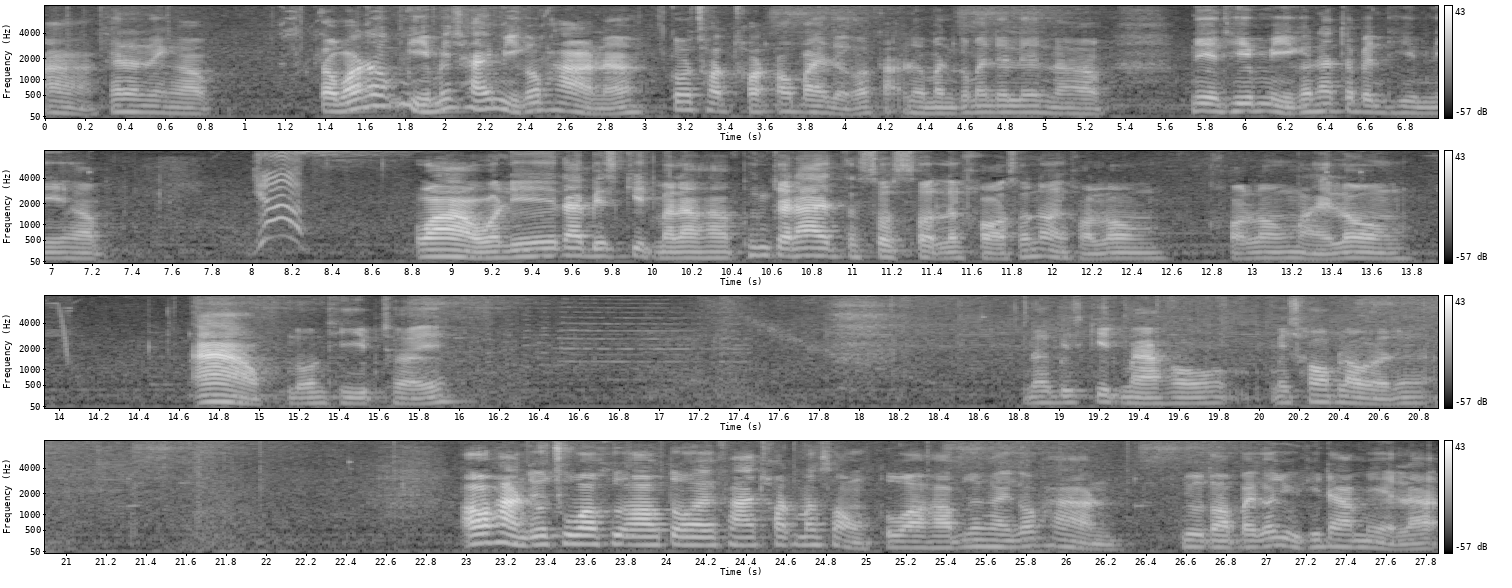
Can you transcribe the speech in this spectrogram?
อ่าแค่นั้นเองครับ แต่ว่าถ้าหมีไม่ใช้หมีก็ผ่านนะก็ช็อตช็อตเอาไปเดี๋ยวก็ตัดเดี๋ยวมันก็ไม่ได้เล่นนะครับนี่ทีมหมีก็น่าจะเป็นทีมนี้ครับว้าววันนี้ได้บิสกิตมาแล้วครับเพิ่งจะได้สดสดๆเลยขอสักหน่อยขอลองขอลองหมายลอง อ้าวโดนทีบเฉย ได้บิสกิตมาเขาไม่ชอบเราเหรอเนี่ย เอาผ่านชัวร์ๆคือเอาตัวไฟฟ้าช็อตมาสองตัวครับ ยังไงก็ผ่าน อยู่ต่อไปก็อยู่ที่ดาเมจแล้ว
